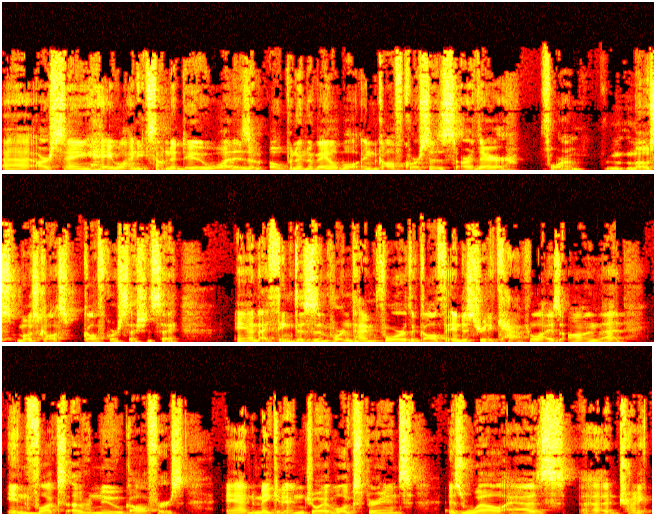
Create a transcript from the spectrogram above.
uh, are saying, Hey, well, I need something to do. What is open and available? And golf courses are there for them most most golf golf courses, I should say. And I think this is an important time for the golf industry to capitalize on that influx of new golfers and make it an enjoyable experience as well as uh, try to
